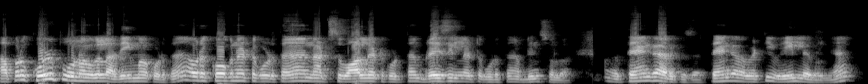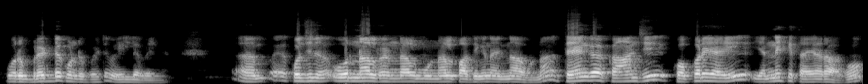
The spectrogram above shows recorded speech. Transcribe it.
அப்புறம் கொழுப்பு உணவுகள் அதிகமாக கொடுத்தேன். அவர் கோகனட் கொடுத்தேன் நட்ஸ் வால்நட் கொடுத்தேன் பிரேசில் நட்டு கொடுத்தேன் அப்படின்னு சொல்லுவார் தேங்காய் இருக்குது சார் தேங்காய் வெட்டி வெயிலில் வைங்க. ஒரு பிரெட்டை கொண்டு போயிட்டு வெயிலில் வைங்க. கொஞ்சம் கொஞ்ச ஒரு நாள் ரெண்டு நாள் மூணு நாள் பார்த்தீங்கன்னா என்ன ஆகும்னா தேங்காய் காஞ்சி கொப்பரையாகி எண்ணெய்க்கு தயாராகும்.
